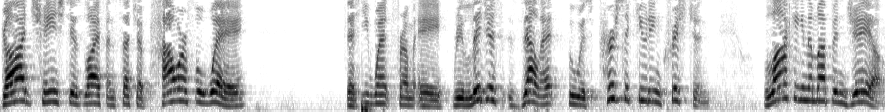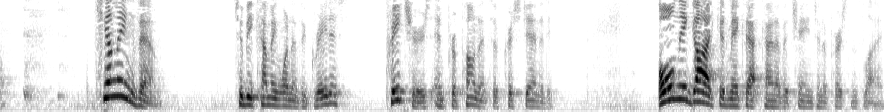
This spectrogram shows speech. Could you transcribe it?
God changed his life in such a powerful way that he went from a religious zealot who was persecuting Christians, locking them up in jail, killing them, to becoming one of the greatest preachers and proponents of Christianity. Only God could make that kind of a change in a person's life.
